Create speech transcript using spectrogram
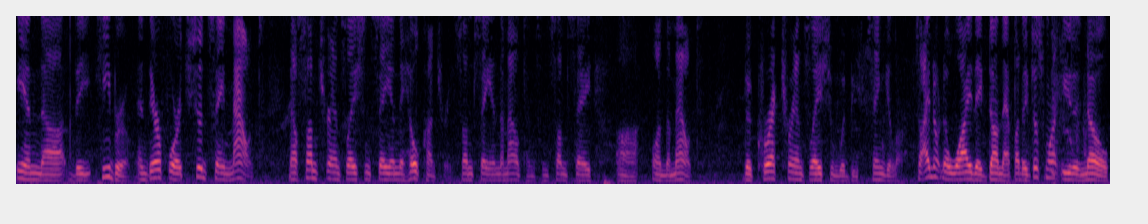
in uh, the Hebrew, and therefore it should say mount. Now, some translations say in the hill country, some say in the mountains, and some say uh, on the mount the correct translation would be singular. So I don't know why they've done that, but I just want you to know.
